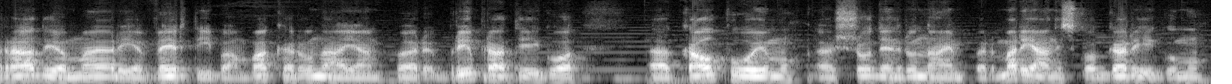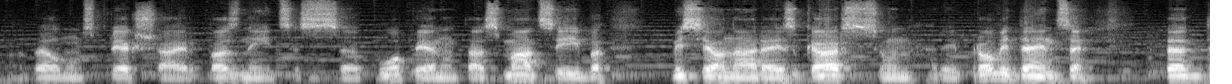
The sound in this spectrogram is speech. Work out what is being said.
radio Marija vērtībām. Vakar runājām par brīvprātīgo uh, kalpojumu, šodien runājam par marijānisko garīgumu. Vēl mums priekšā ir baznīcas kopiena un tās mācība, misionārais gars un arī providence. Uh, Tad,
